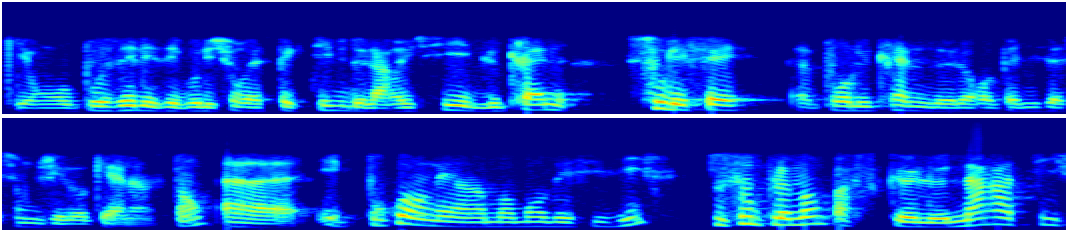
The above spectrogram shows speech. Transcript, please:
qui, ont opposé les évolutions respectives de la Russie et de l'Ukraine sous l'effet pour l'Ukraine de l'européanisation que j'évoquais à l'instant. et pourquoi on est à un moment décisif? Tout simplement parce que le narratif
